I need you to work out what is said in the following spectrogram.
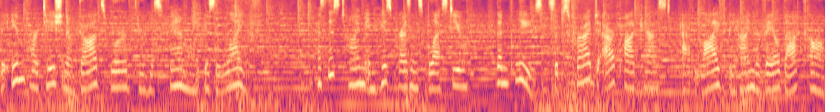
the impartation of God's Word through His family is life. Has this time in His presence blessed you? Then please subscribe to our podcast at livebehindtheveil.com.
